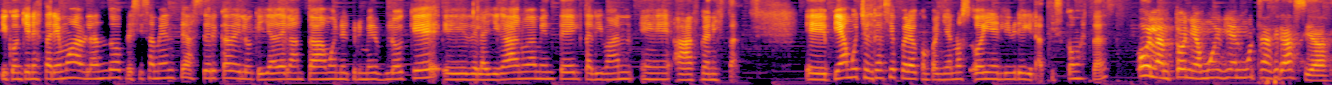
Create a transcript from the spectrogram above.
y con quien estaremos hablando precisamente acerca de lo que ya adelantábamos en el primer bloque eh, de la llegada nuevamente del talibán eh, a Afganistán. Eh, Pia, muchas gracias por acompañarnos hoy en Libre y Gratis. ¿Cómo estás? Hola Antonia, muy bien, muchas gracias.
